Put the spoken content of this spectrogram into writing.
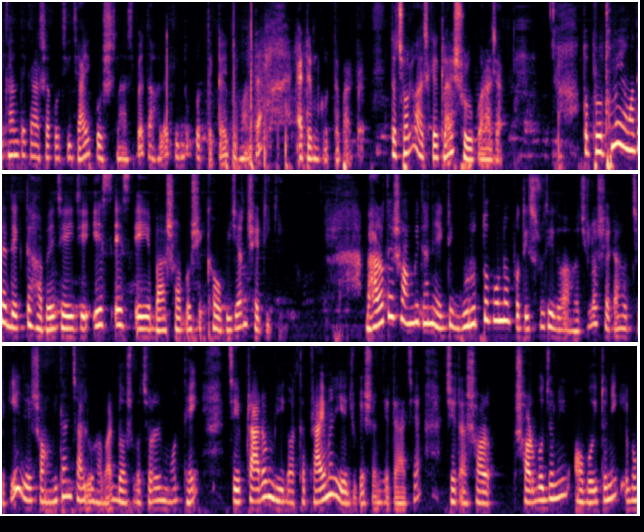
এখান থেকে আশা করছি যাই কোশ্চেন আসবে, তাহলে কিন্তু প্রত্যেকটাই তোমরা অ্যাটেম্প করতে পারবে। তো চলো আজকের ক্লাস শুরু করা যাক। তো প্রথমেই আমাদের দেখতে হবে যে এই যে এস এস এ বা সর্বশিক্ষা অভিযান সেটি কী? ভারতের সংবিধানে একটি গুরুত্বপূর্ণ প্রতিশ্রুতি দেওয়া হয়েছিল, সেটা হচ্ছে কি যে সংবিধান চালু হওয়ার দশ বছরের মধ্যেই যে প্রারম্ভিক অর্থাৎ প্রাইমারি এডুকেশন যেটা আছে যেটা সর্বজনীন, অবৈতনিক এবং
